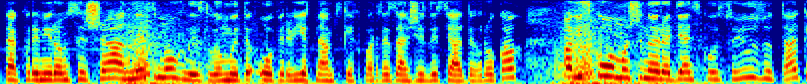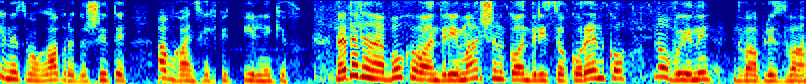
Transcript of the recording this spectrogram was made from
Так, приміром, США не змогли зломити опір в'єтнамських партизан в 60-х роках, а військова машина радянського союзу так і не змогла придушити афганських підпільників. Наталя Набокова, Андрій Марченко, Андрій Сокуренко. Новини 2+,2.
